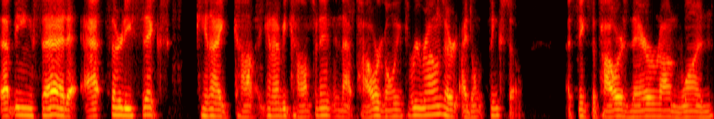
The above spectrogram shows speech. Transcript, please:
that being said, at 36, can I can I be confident in that power going three rounds? Or I don't think so. I think the power is there around one,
